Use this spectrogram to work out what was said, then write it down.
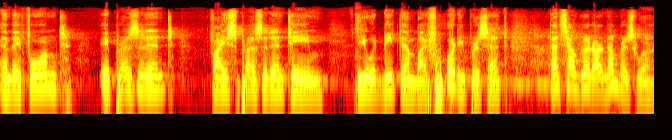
and they formed a president vice president team, you would beat them by 40%. That's how good our numbers were.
